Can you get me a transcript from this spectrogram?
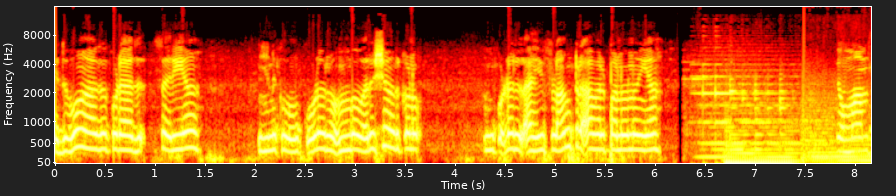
எதுவும் ஆகக்கூடாது சரியா? எனக்கு உன் கூட ரொம்ப வருஷம் இருக்கணும். உன் கூட லைஃப் லாங் ட்ராவல் பண்ணணும் ஐயா மேம்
